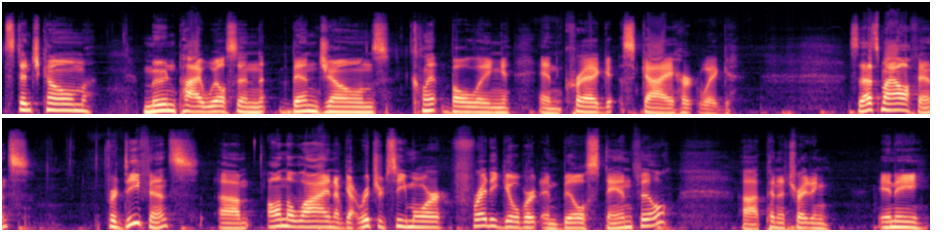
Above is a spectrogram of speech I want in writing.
Stinchcomb, Moon Pie Wilson, Ben Jones, Clint Boling, and Craig Sky Hertwig. So that's my offense. For defense, um, on the line, I've got Richard Seymour, Freddie Gilbert, and Bill Stanfill uh, penetrating any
